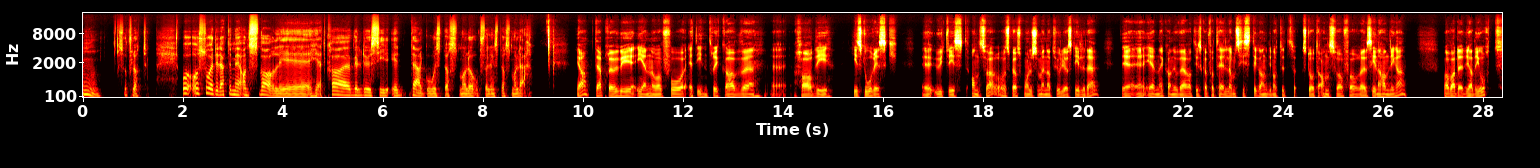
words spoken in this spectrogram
Mm. Så flott. Og, og, så er det dette med ansvarlighet. Hva vil du si er der gode spørsmål og oppfølgingsspørsmål der? Ja, der prøver vi igjen å få et inntrykk av eh, har de historisk eh, utvist ansvar, og spørsmålet som er naturlig å stille der, det ene kan jo være at de skal fortelle om siste gang de måtte stå til ansvar for eh, sine handlinger. Hva var det de hadde gjort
